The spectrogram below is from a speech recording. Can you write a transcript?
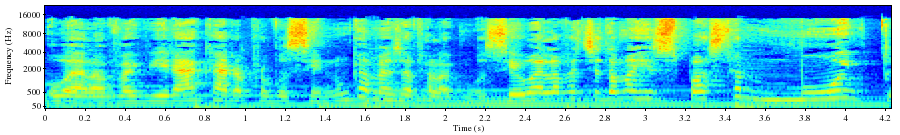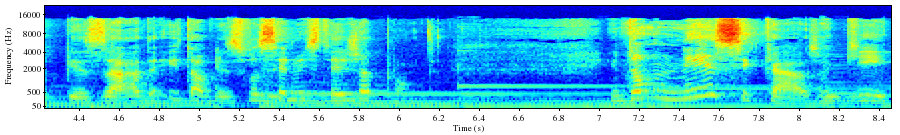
ou ela vai virar a cara para você e nunca mais vai falar com você, ou ela vai te dar uma resposta muito pesada e talvez você não esteja pronta. Então, nesse caso aqui,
